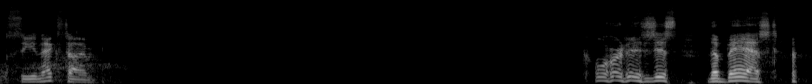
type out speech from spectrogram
We'll see you next time. Corn is just the best.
